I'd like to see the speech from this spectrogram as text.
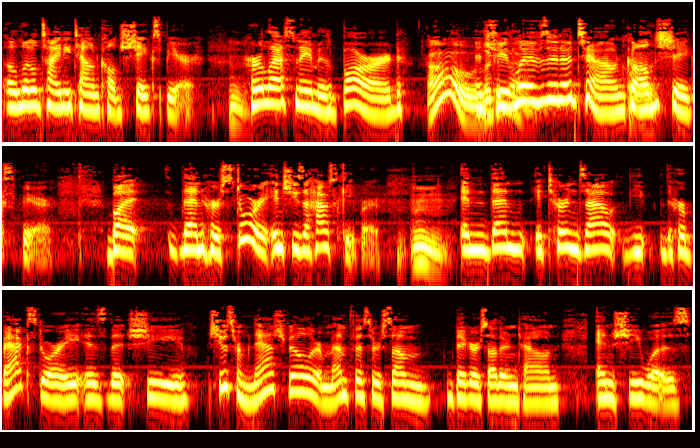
a little tiny town called Shakespeare her last name is Bard Oh, and she lives in a town called Shakespeare. But then her story, and she's a housekeeper. Mm. And then it turns out you, her backstory is that she she was from Nashville or Memphis or some bigger southern town, and she was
